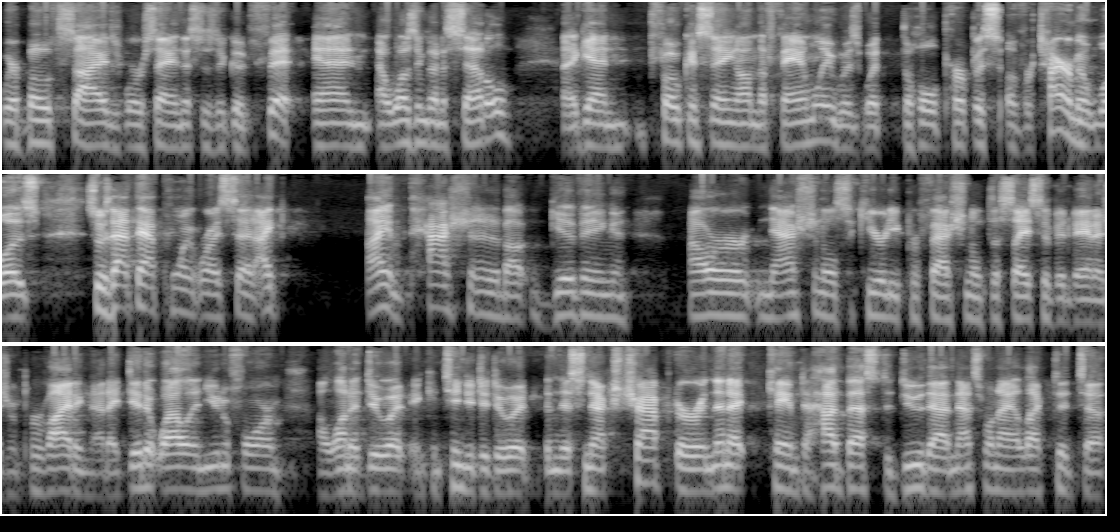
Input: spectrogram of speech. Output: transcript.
where both sides were saying this is a good fit. And I wasn't going to settle. Again, focusing on the family was what the whole purpose of retirement was. So it was at that point where I said, I I am passionate about giving our national security professional decisive advantage and providing that. I did it while in uniform. I want to do it and continue to do it in this next chapter. And then it came to how best to do that. And that's when I elected to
